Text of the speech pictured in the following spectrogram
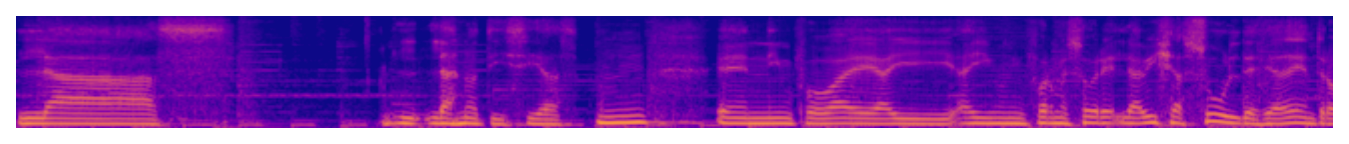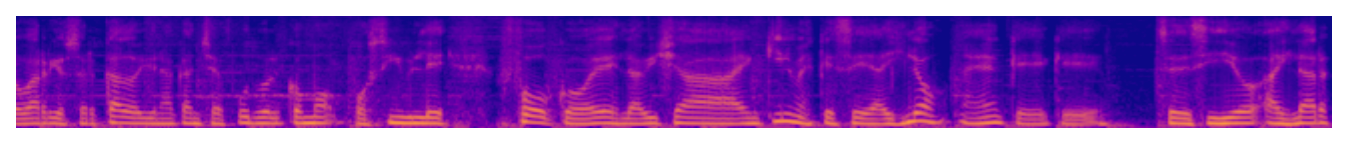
las, las noticias. Mm, en Infobae hay, hay, un informe sobre la Villa Azul desde adentro, barrio cercado y una cancha de fútbol como posible foco. Es la villa en Quilmes que se aisló, eh, que, se decidió aislar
